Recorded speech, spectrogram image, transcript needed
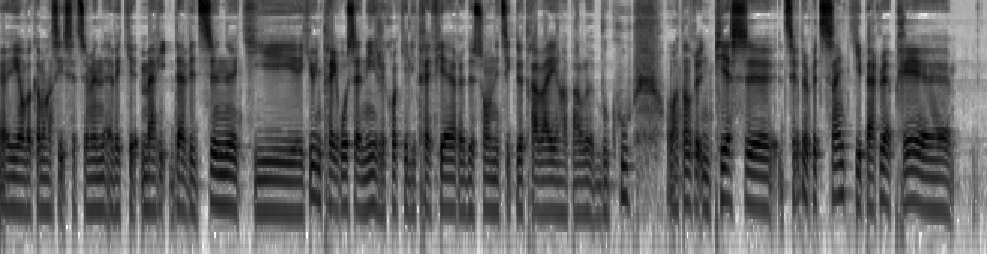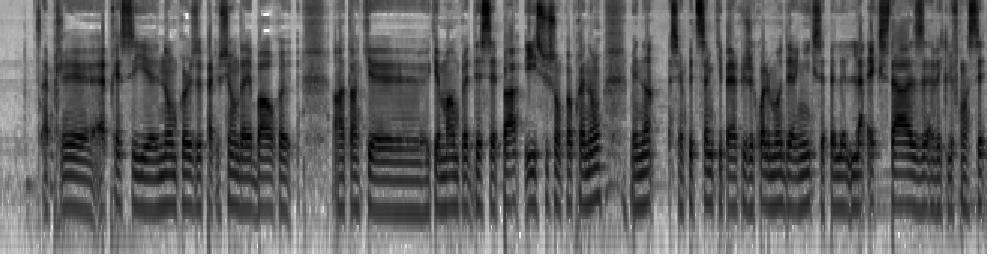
Euh, et on va commencer cette semaine avec Marie Davidson qui, qui a eu une très grosse année. Je crois qu'elle est très fière de son éthique de travail. Elle en parle beaucoup. On va entendre une pièce euh, tirée d'un petit simple qui est paru après... Euh, après, ses euh, nombreuses parutions d'abord euh, en tant que, que membre d'ESEPA et sous son propre nom. Maintenant, c'est un petit simple qui est paru, je crois, le mois dernier, qui s'appelle La Extase avec le français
